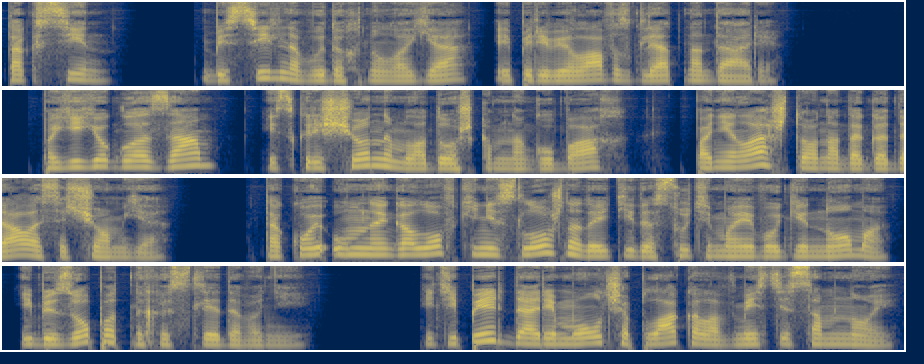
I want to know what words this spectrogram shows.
Токсин, бессильно выдохнула я и перевела взгляд на Дари. По ее глазам и скрещенным ладошкам на губах поняла, что она догадалась, о чем я. Такой умной головке несложно дойти до сути моего генома и без опытных исследований. И теперь Дари молча плакала вместе со мной,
